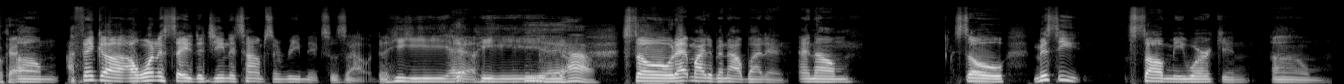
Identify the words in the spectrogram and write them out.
okay. Um, I think uh, I want to say the Gina Thompson remix was out. The he he he he he hell. yeah. So that might have been out by then. And um so Missy saw me working. Um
